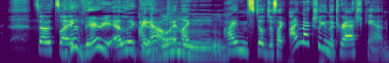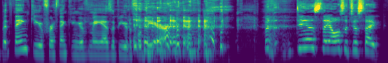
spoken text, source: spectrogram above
so it's like They're very elegant. I know, and like I'm still just like I'm actually in the trash can, but thank you for thinking of me as a beautiful deer. But deers, they also just like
